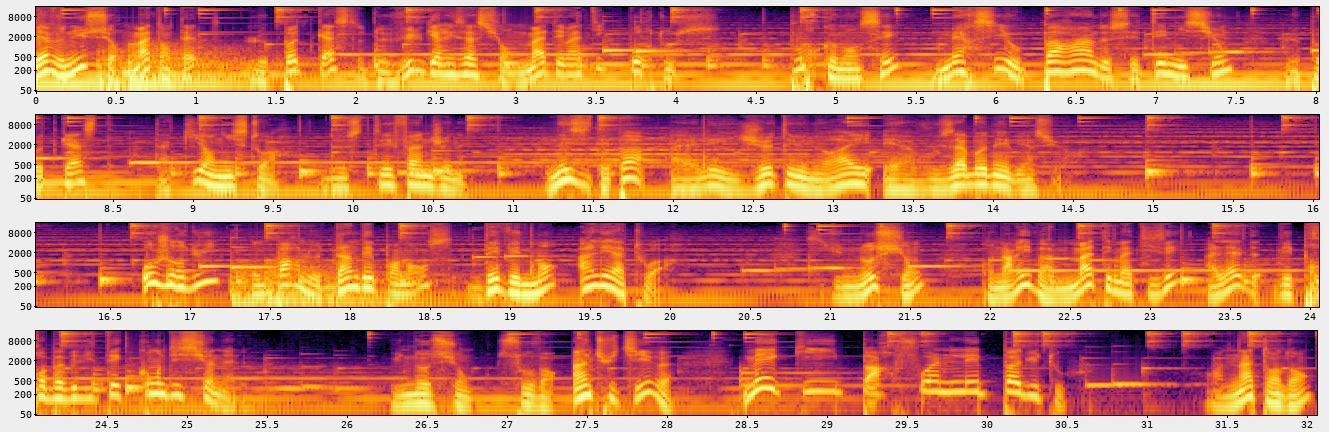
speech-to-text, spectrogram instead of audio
Bienvenue sur Math en tête, le podcast de vulgarisation mathématique pour tous. Pour commencer, merci au parrain de cette émission, le podcast T'as en histoire de Stéphane Genet. N'hésitez pas à aller y jeter une oreille et à vous abonner bien sûr. Aujourd'hui, on parle d'indépendance d'événements aléatoires. C'est une notion qu'on arrive à mathématiser à l'aide des probabilités conditionnelles. Une notion souvent intuitive, mais qui parfois ne l'est pas du tout. En attendant,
